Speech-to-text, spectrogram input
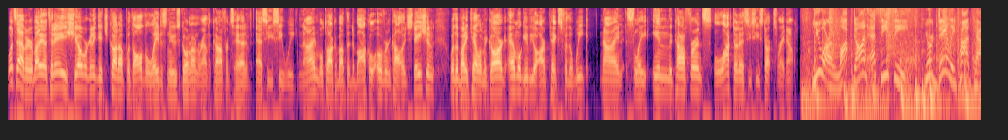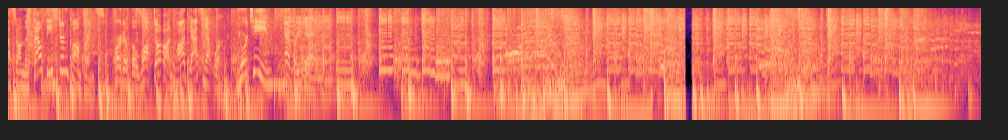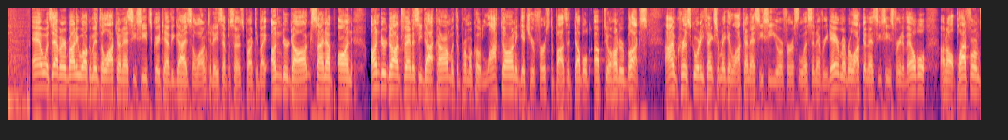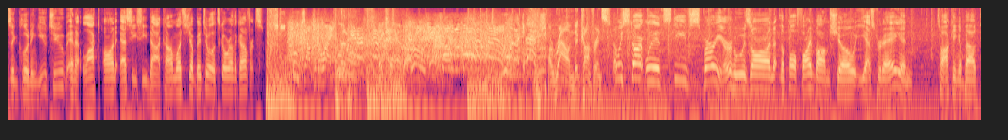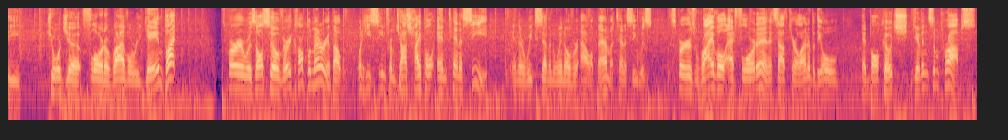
What's happening, everybody? On today's show, we're going to get you caught up with all the latest news going on around the conference ahead of SEC Week 9. We'll talk about the debacle over in College Station with our buddy Taylor McHargue, and we'll give you our picks for the Week 9 slate in the conference. Locked on SEC starts right now. You are Locked On SEC, your daily podcast on the Southeastern Conference, part of the Locked On Podcast Network, your team every day. And what's up, everybody? Welcome into Locked On SEC. It's great to have you guys along. Today's episode is brought to you by Underdog. Sign up on UnderdogFantasy.com with the promo code Locked On and get your first deposit doubled up to 100 bucks. I'm Chris Gordy. Thanks for making Locked On SEC your first listen every day. Remember, Locked On SEC is free and available on all platforms, including YouTube and at LockedOnSEC.com. Let's jump into it. Let's go around the conference. Boots out to the right. Takes the handoff. Throws. Throw the ball. What a catch. Around the conference. And we start with Steve Spurrier, who was on the Paul Finebaum show yesterday and talking about the Georgia Florida rivalry game. But Spurrier was also very complimentary about what he's seen from Josh Heupel and Tennessee in their Week 7 win over Alabama. Tennessee was Spurrier's rival at Florida and at South Carolina, but the old head ball coach given some props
